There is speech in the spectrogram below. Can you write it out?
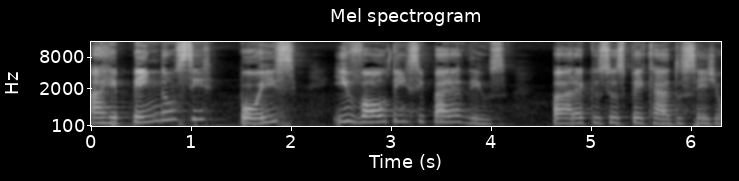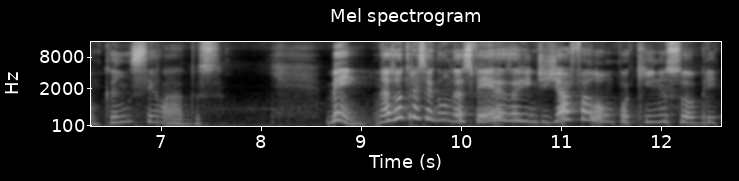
Arrependam-se, pois, e voltem-se para Deus, para que os seus pecados sejam cancelados. Bem, nas outras segundas-feiras a gente já falou um pouquinho sobre.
